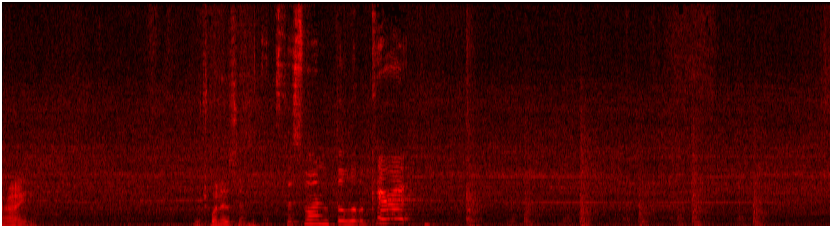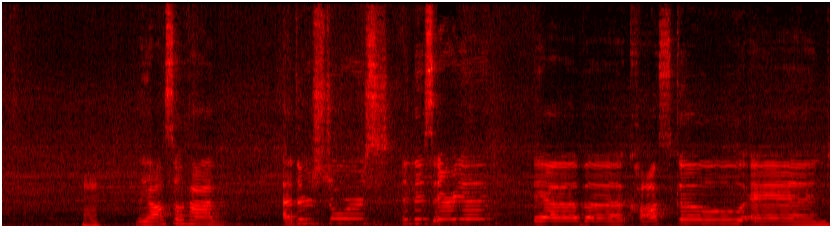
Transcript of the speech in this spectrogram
All right. Which one is it? This one with the little carrot. Hmm. They also have other stores in this area. They have uh, Costco and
